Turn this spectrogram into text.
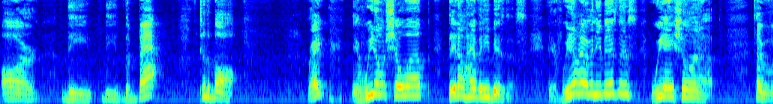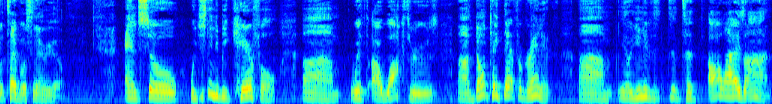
are the the the bat to the ball, right? If we don't show up, they don't have any business. If we don't have any business, we ain't showing up. Type of a type of scenario. And so we just need to be careful um, with our walkthroughs. Um, don't take that for granted. Um, you know, you need to, to, to all eyes on,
